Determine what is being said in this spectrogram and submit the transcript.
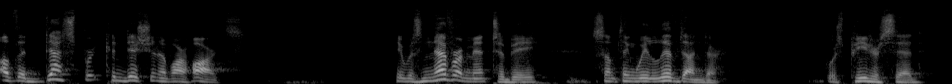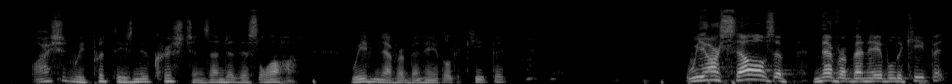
of the desperate condition of our hearts. It was never meant to be something we lived under. Of course, Peter said, Why should we put these new Christians under this law? We've never been able to keep it. We ourselves have never been able to keep it.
